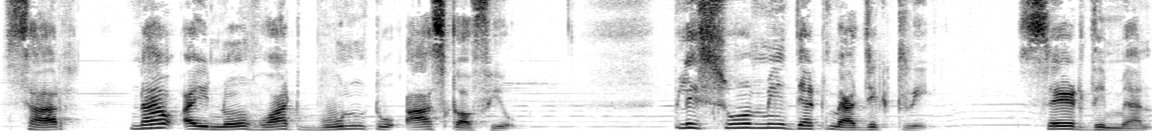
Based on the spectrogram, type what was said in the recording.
Sir, now I know what boon to ask of you. Please show me that magic tree, said the man,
